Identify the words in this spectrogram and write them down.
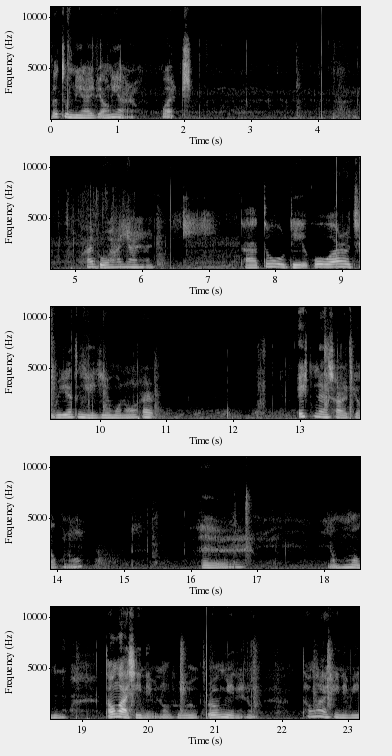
လို့သူနေရာပြောင်းနေရတော့ What? Hi bro, hi hi hi. ဒါသူ့ဒီအကိုကတော့ GPS ငွေချင်းပေါ့နော်အဲ့ H နဲ့စားတယောက်ပေါ့နော်အဲမဟုတ်ဘူးတောင်းကရှိနေပြီနော် bro bro မြင်နေနော်တောင်းကရှိနေပြီ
